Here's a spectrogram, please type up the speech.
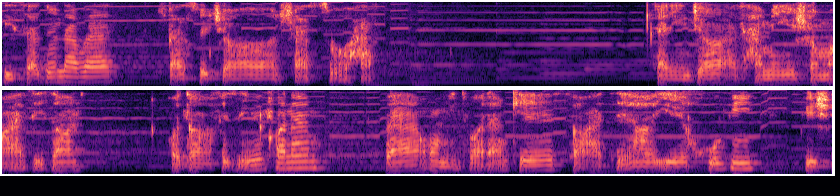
390 64 67 در اینجا از همه شما عزیزان خداحافظی می‌کنم و امیدوارم که ساعته های خوبی پیش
